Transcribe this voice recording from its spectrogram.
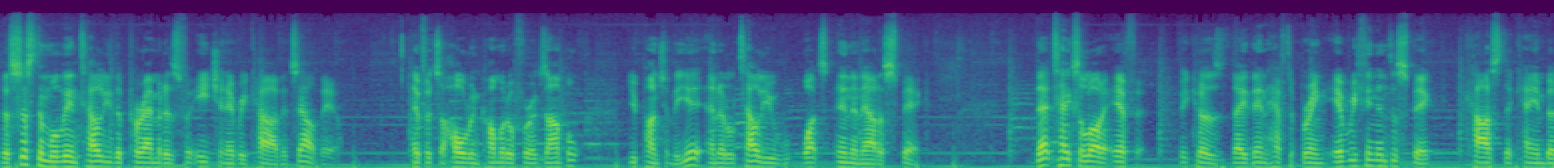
the system will then tell you the parameters for each and every car that's out there. If it's a Holden Commodore, for example, you punch in the year and it'll tell you what's in and out of spec. That takes a lot of effort because they then have to bring everything into spec, caster, camber,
